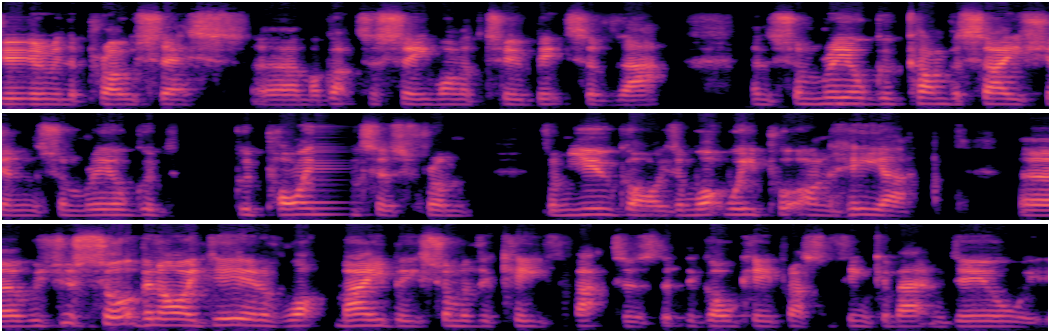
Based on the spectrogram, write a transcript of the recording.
during the process. Um, I got to see one or two bits of that, and some real good conversation, some real good good pointers from from you guys. And what we put on here uh, was just sort of an idea of what may be some of the key factors that the goalkeeper has to think about and deal with.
